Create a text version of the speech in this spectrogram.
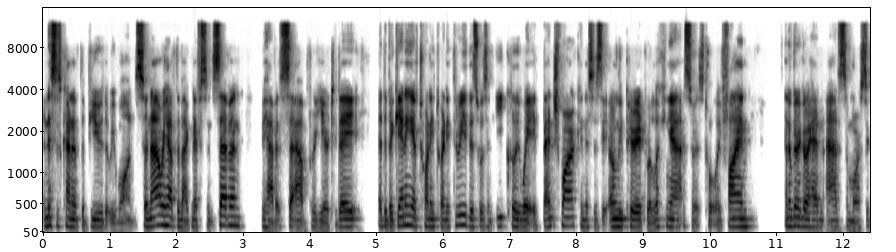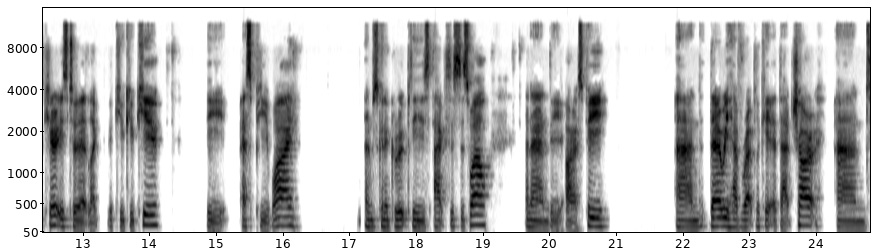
And this is kind of the view that we want. So now we have the Magnificent 7. We have it set out for year to date. At the beginning of 2023, this was an equally weighted benchmark, and this is the only period we're looking at, so it's totally fine. And I'm going to go ahead and add some more securities to it, like the QQQ, the SPY. I'm just going to group these axes as well, and then the RSP. And there we have replicated that chart, and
